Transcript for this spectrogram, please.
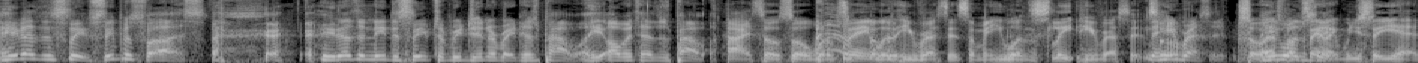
He doesn't sleep. Sleep is for us. he doesn't need to sleep to regenerate his power. He always has his power. All right, so so what I'm saying was He rested. So I mean, He wasn't asleep. He rested. So, he rested. So He that's what I'm saying. sleep. Like when you say you had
